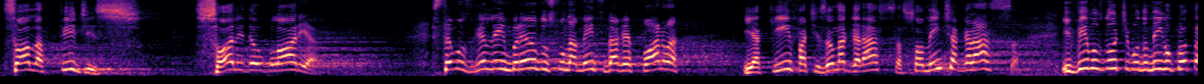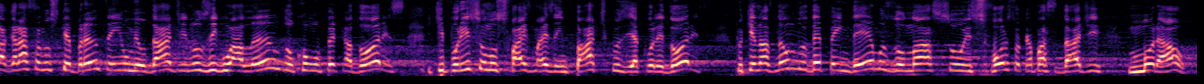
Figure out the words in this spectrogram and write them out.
sola fides, só lhe deu glória. Estamos relembrando os fundamentos da reforma e aqui enfatizando a graça, somente a graça. E vimos no último domingo quanto a graça nos quebranta em humildade, nos igualando como pecadores, e que por isso nos faz mais empáticos e acolhedores, porque nós não dependemos do nosso esforço ou capacidade moral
